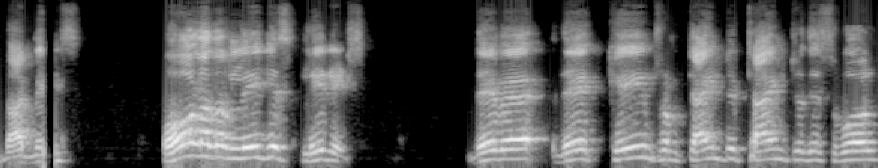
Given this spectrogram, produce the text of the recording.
That means all other religious leaders, they were they came from time to time to this world.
